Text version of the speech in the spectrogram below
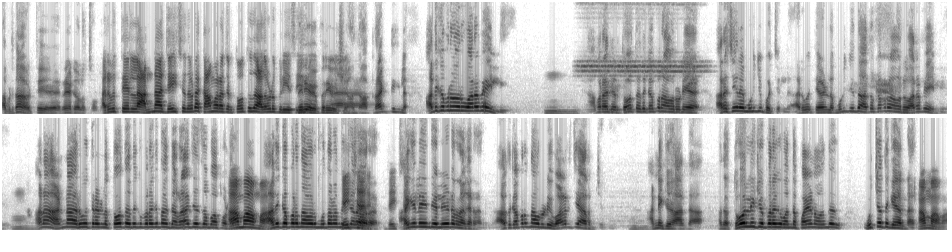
அப்படிதான் ரேடியோல சொல்றாங்க. அறுபத்தி ஏழுல அண்ணா ஜெயிச்சதை விட காமராஜர் தோத்தது அதோட பெரிய பெரிய பெரிய விஷயம். அந்த பிராக்டிக்கல அதுக்கப்புறம் அவர் வரவே இல்லையே. காமராஜர் தோத்ததுக்கு அப்புறம் அவருடைய அரசியலே முடிஞ்சு போச்சு இல்ல. அறுபத்தி ஏழுல முடிஞ்சது அதுக்கப்புறம் அவர் வரவே இல்லையே. ஆனா அண்ணா அறுபத்தி ரெண்டுல தோத்ததுக்கு பிறகுதான் இந்த ராஜ்யசபா போனார். அதுக்கப்புறம் தான் அவர் முதலமைச்சர் ஆகிறார். அகில இந்திய லீடர் ஆகிறார். அதுக்கப்புறம் தான் அவருடைய வளர்ச்சி ஆரம்பிச்சது. அன்னைக்கு அந்த அந்த தோல்விக்கு பிறகு வந்த பயணம் வந்து உச்சத்துக்கு ஏறினார். ஆமா ஆமா.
